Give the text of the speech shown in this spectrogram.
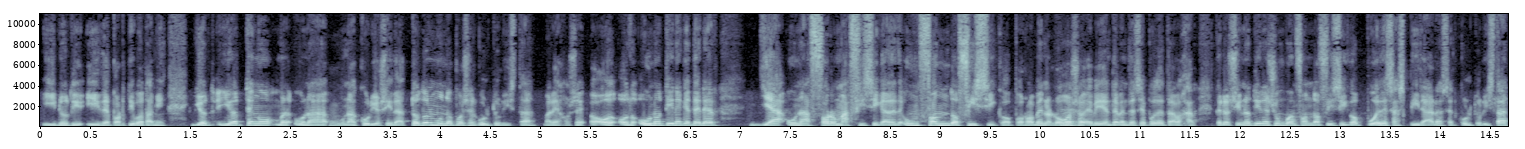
y, y deportivo también. Yo, yo tengo una, una curiosidad. ¿Todo el mundo puede ser culturista, María José? O, o uno tiene que tener ya una forma física, de- un fondo físico, por lo menos. Luego, Mm. eso, evidentemente, se puede trabajar. Pero si no tienes un buen fondo físico, ¿puedes aspirar a ser culturista?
